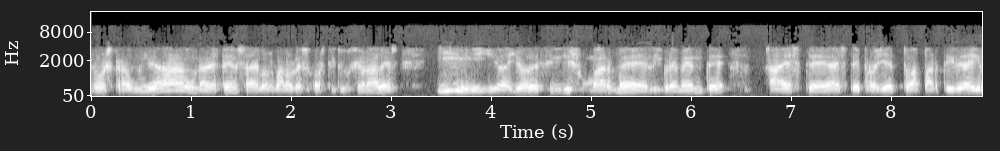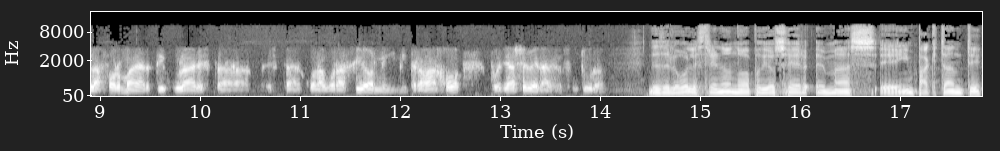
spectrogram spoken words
nuestra unidad, una defensa de los valores constitucionales y yo decidí sumarme libremente a este a este proyecto. A partir de ahí la forma de articular esta esta colaboración y mi trabajo pues ya se verá en el futuro. Desde luego el estreno no ha podido ser eh, más eh, impactante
